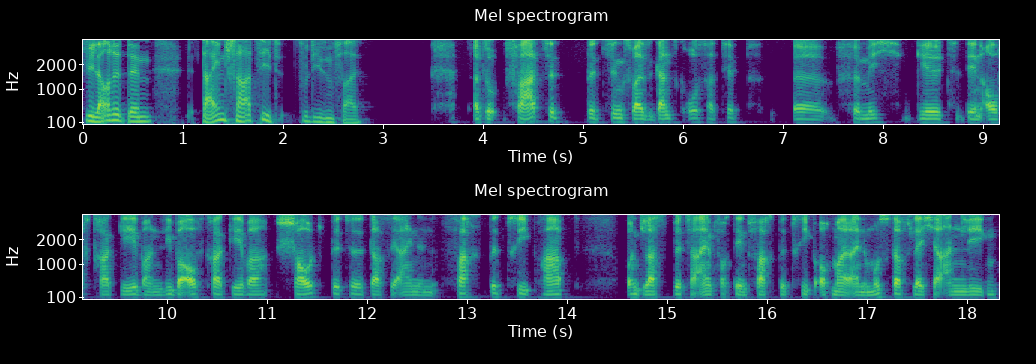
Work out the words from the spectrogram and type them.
wie lautet denn dein Fazit zu diesem Fall? Also Fazit beziehungsweise ganz großer Tipp äh, für mich gilt den Auftraggebern. Liebe Auftraggeber, schaut bitte, dass ihr einen Fachbetrieb habt und lasst bitte einfach den Fachbetrieb auch mal eine Musterfläche anlegen.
